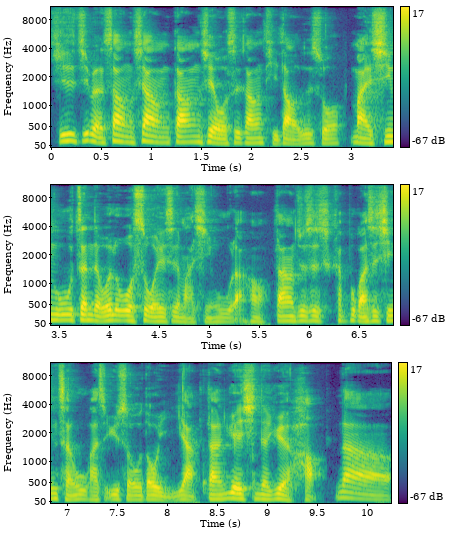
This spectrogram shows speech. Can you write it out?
其实基本上像刚刚谢老师刚刚提到，就是说买新屋真的，我如果是我也是买新屋了哈。当然就是不管是新成屋还是预售屋都一样，当然越新的越好。那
